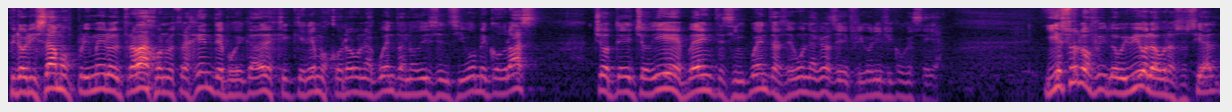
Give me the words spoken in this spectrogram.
priorizamos primero el trabajo de nuestra gente, porque cada vez que queremos cobrar una cuenta nos dicen, si vos me cobrás, yo te echo 10, 20, 50, según la clase de frigorífico que sea. Y eso lo, vivió la obra social,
